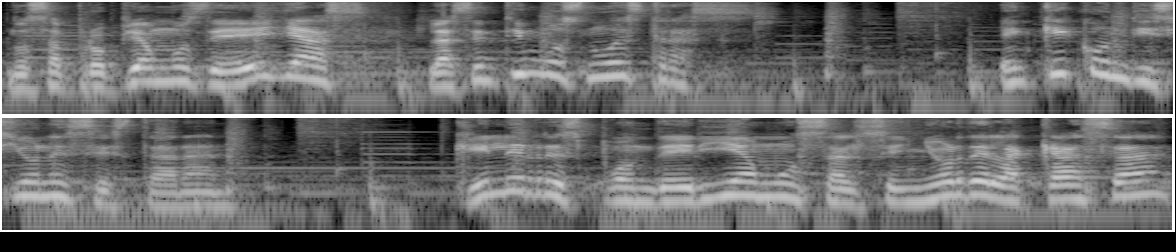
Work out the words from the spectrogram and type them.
nos apropiamos de ellas, las sentimos nuestras. ¿En qué condiciones estarán? ¿Qué le responderíamos al Señor de la casa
